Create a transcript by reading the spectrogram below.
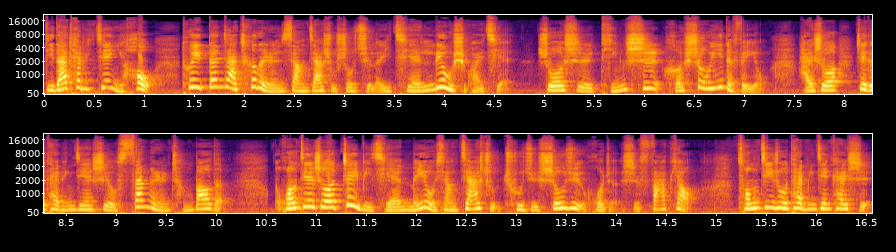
抵达太平间以后，推担架车的人向家属收取了一千六十块钱，说是停尸和寿衣的费用，还说这个太平间是由三个人承包的。黄坚说，这笔钱没有向家属出具收据或者是发票。从进入太平间开始，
